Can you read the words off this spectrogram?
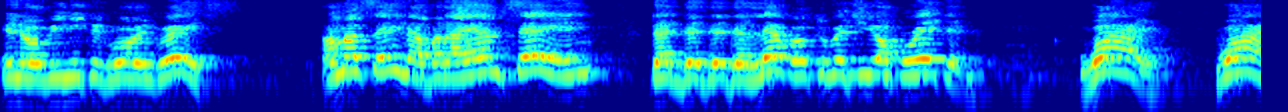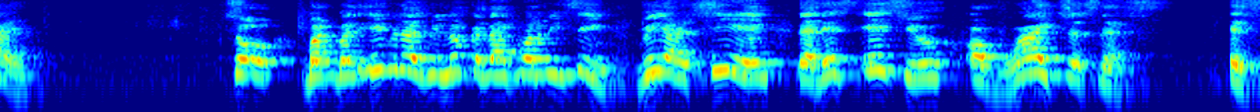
You know, we need to grow in grace. I'm not saying that, but I am saying that the, the, the level to which he operated. Why? Why? So, but but even as we look at that, what are we seeing? We are seeing that this issue of righteousness is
